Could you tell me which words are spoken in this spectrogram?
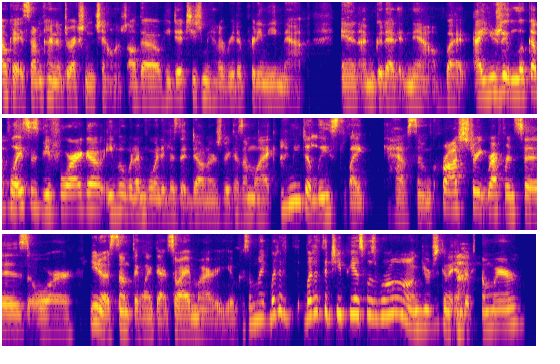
okay. So I'm kind of directionally challenged, although he did teach me how to read a pretty mean map and I'm good at it now. But I usually look up places before I go, even when I'm going to visit donors, because I'm like, I need to at least like have some cross street references or you know something like that so i admire you because i'm like what if what if the gps was wrong you're just going to end up somewhere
